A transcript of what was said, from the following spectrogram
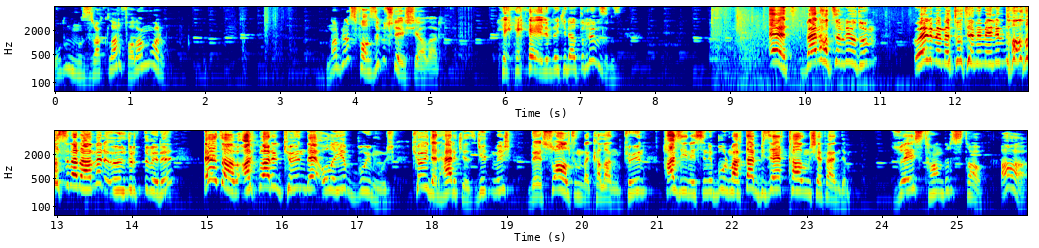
oğlum mızraklar falan var. Bunlar biraz fazla güçlü eşyalar. Elimdekini hatırlıyor musunuz? Evet, ben hatırlıyordum. Ölmeme totemim elimde olmasına rağmen öldürttü beni. Evet abi, akvaryum köyünde olayı buymuş. Köyden herkes gitmiş ve su altında kalan köyün hazinesini bulmakta bize kalmış efendim. Zeus Thunder Staff. Aa.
